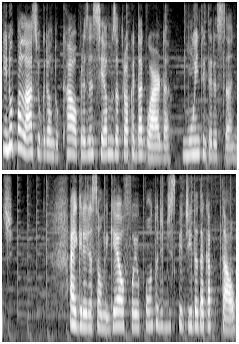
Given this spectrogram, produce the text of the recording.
E no Palácio Grão-Ducal presenciamos a troca da guarda, muito interessante. A Igreja São Miguel foi o ponto de despedida da capital.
